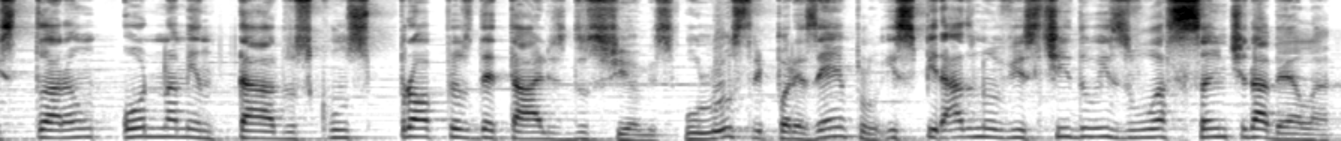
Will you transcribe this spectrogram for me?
estarão ornamentados com os próprios detalhes dos filmes. O lustre, por exemplo, inspirado no vestido esvoaçante da Bela.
